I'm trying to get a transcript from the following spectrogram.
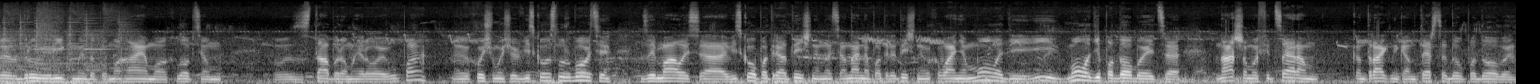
Вже в другий рік ми допомагаємо хлопцям з табором Героїв УПА. Хочемо, щоб військовослужбовці займалися військово-патріотичним, національно-патріотичним вихованням молоді. І молоді подобається нашим офіцерам, контрактникам теж це до вподоби.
